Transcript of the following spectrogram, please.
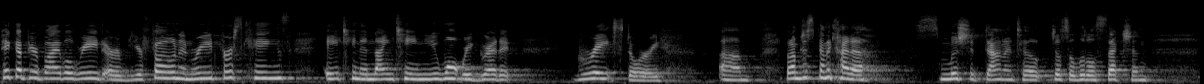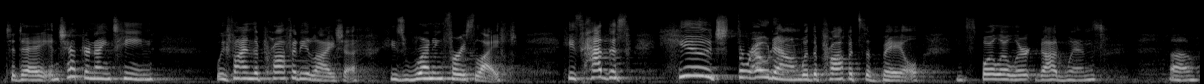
pick up your Bible, read, or your phone, and read 1 Kings 18 and 19. You won't regret it. Great story. Um, but I'm just going to kind of smush it down into just a little section today. In chapter 19, we find the prophet Elijah. He's running for his life. He's had this huge throwdown with the prophets of Baal. And spoiler alert, God wins. Um,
